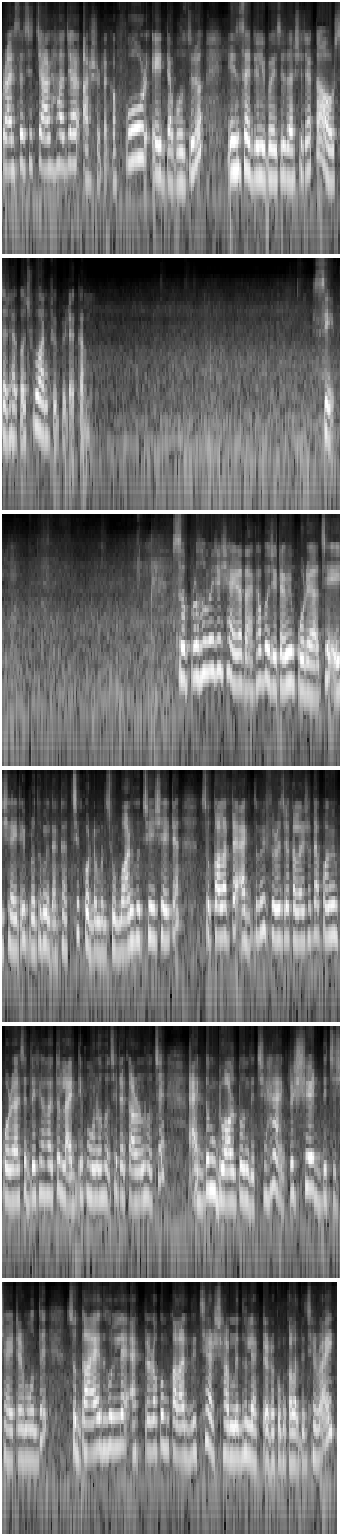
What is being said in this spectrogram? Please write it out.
প্রাইস আছে চার হাজার আটশো টাকা four eight double zero inside delivery charge আশি টাকা আউটসাইড ঢাকা হচ্ছে ওয়ান ফিফটি টাকা। সি সো প্রথমে যে শাড়িটা দেখাবো, যেটা আমি পরে আছে, এই শাড়িটাই প্রথমে দেখাচ্ছি। কোড নাম্বার হচ্ছে ওয়ান হচ্ছে এই শাড়িটা। সো কালারটা একদমই ফিরোজা কালারের সাথে আমি পরে আছে, দেখে হয়তো লাইট ডিপ মনে হচ্ছে এটা কারণ হচ্ছে একদম ডুয়াল টোন দিচ্ছে। হ্যাঁ একটা শেড দিচ্ছে শাড়িটার মধ্যে। সো গায়ে ধরলে একটা রকম কালার দিচ্ছে, আর সামনে ধরলে একটা রকম কালার দিচ্ছে রাইট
